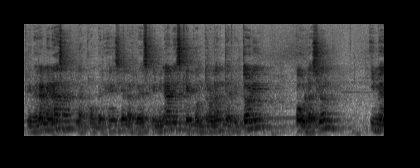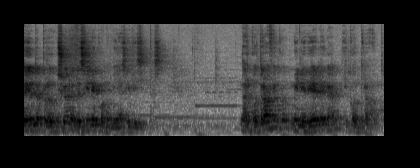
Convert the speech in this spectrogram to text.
primera amenaza, la convergencia de las redes criminales que controlan territorio, población y medios de producción, es decir, economías ilícitas. Narcotráfico, minería ilegal y contrabando.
